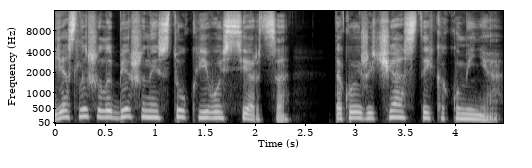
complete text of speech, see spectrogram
Я слышала бешеный стук его сердца, такой же частый, как у меня,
